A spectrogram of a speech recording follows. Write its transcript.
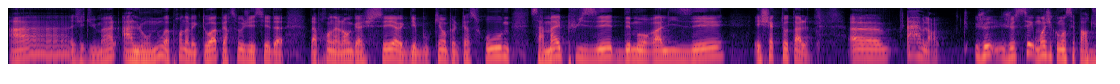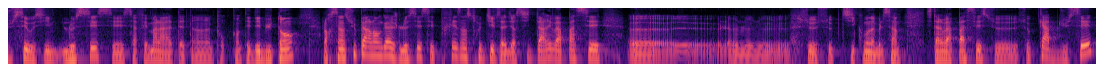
ah, j'ai du mal. Allons-nous apprendre avec toi Perso, j'ai essayé d'apprendre un langage C avec des bouquins Open Classroom. Ça m'a épuisé, démoralisé, échec total. Euh, ah, alors, je, je sais, moi j'ai commencé par du C aussi. Le C, c'est, ça fait mal à la tête hein, pour quand t'es débutant. Alors c'est un super langage. Le C, c'est très instructif. C'est-à-dire si tu arrives à passer euh, le, le, ce, petit, comment on appelle ça? Si tu arrives à passer ce, ce cap du C.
